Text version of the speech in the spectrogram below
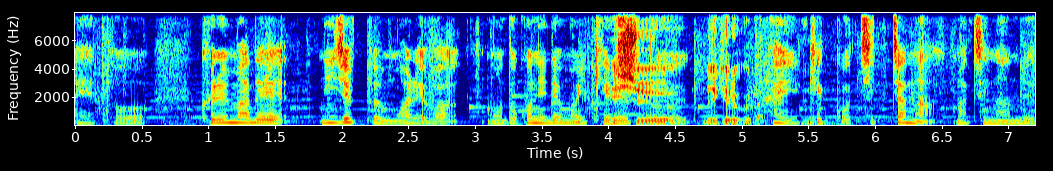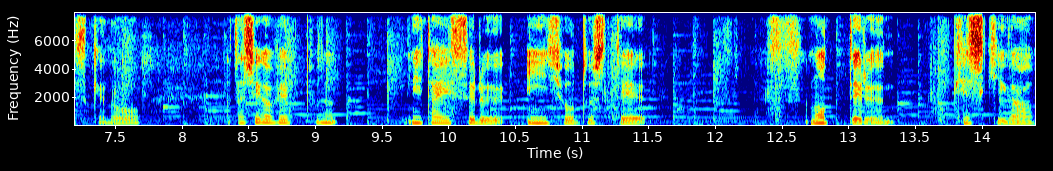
えー、と車で20分もあればもうどこにでも行ける一っていう周できるぐらい、はい、うん。結構ちっちゃな町なんですけど私が別府に対する印象として持ってる景色が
